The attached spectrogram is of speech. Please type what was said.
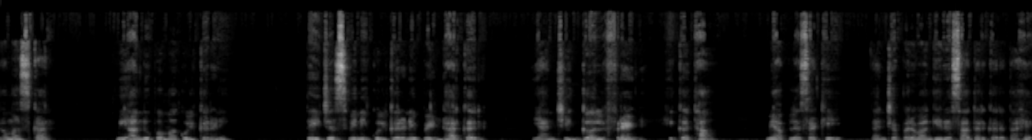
नमस्कार. मी अनुपमा कुलकर्णी तेजस्विनी कुलकर्णी पेंढारकर यांची गर्लफ्रेंड ही कथा मी आपल्यासाठी त्यांच्या परवानगीने सादर करत आहे.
